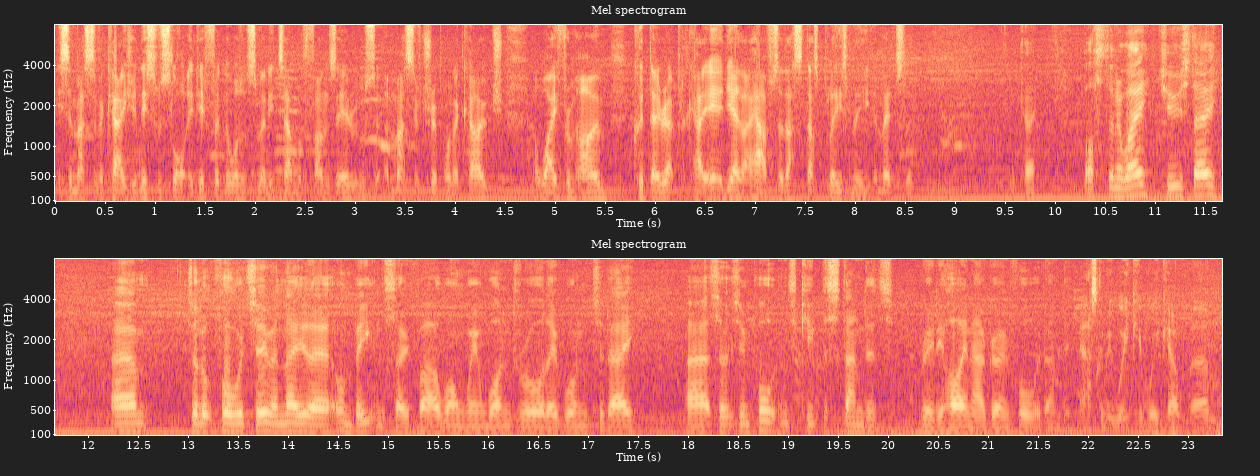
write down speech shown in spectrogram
it's a massive occasion. This was slightly different. There wasn't so many Tamworth fans here. It was a massive trip on a coach away from home. Could they replicate it? Yeah, they have. So that's that's pleased me immensely. Okay, Boston away Tuesday. Um, to look forward to, and they're unbeaten so far. One win, one draw. They've won today. Uh, so it's important to keep the standards really high now going forward, Andy. That's going to be week in, week out. Um,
